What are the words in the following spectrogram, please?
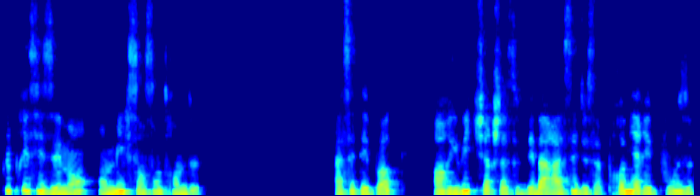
plus précisément en 1532. À cette époque, Henri VIII cherche à se débarrasser de sa première épouse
